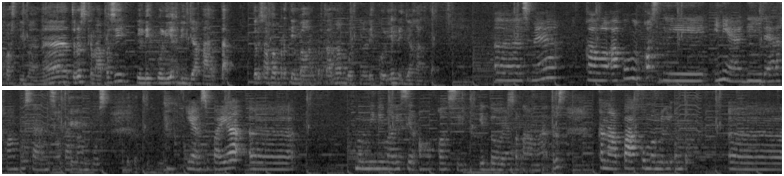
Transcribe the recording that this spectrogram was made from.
ngekos di mana, terus kenapa sih pilih kuliah di Jakarta? Terus apa pertimbangan pertama buat milih kuliah di Jakarta? Eh, sebenarnya kalau aku ngekos di ini ya di daerah kampus kan, sekitar Oke. kampus. Dekat. Ya supaya eh, meminimalisir ongkos sih itu yang pertama. Terus kenapa aku memilih untuk eh,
